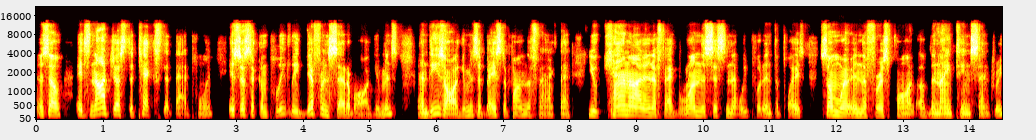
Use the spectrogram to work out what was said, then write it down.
And so it's not just the text at that point, it's just a completely different set of arguments. And these arguments are based upon the fact that you cannot, in effect, run the system that we put into place somewhere in the first part of the 19th century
